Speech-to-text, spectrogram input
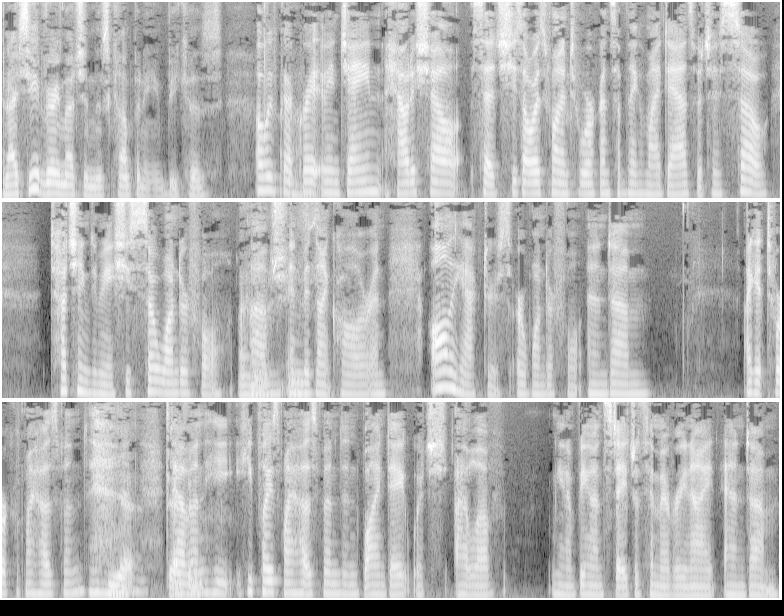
and I see it very much in this company because. Oh, we've got great. I mean, Jayne Houdyshell said she's always wanted to work on something of my dad's, which is so touching to me. She's so wonderful know, um, in Midnight Caller, and all the actors are wonderful. And um, I get to work with my husband, Yeah, Devon. Devon. He he plays my husband in Blind Date, which I love. You know, being on stage with him every night, and um,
